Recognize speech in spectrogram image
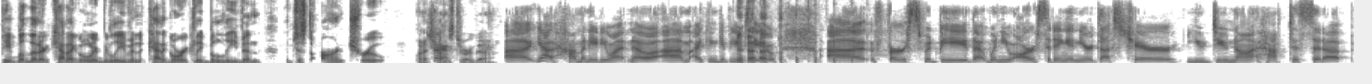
people that are categorically believe in categorically believe in that just aren't true when it sure. comes to ergo? Uh, yeah, how many do you want? No, um, I can give you two. uh, first would be that when you are sitting in your desk chair, you do not have to sit up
